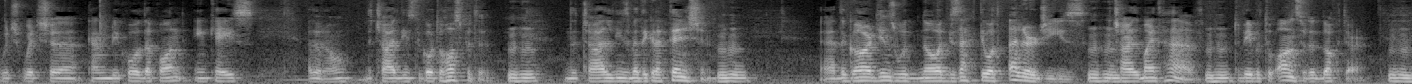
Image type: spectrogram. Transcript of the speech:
which, which uh, can be called upon in case, I don't know, the child needs to go to hospital, Mm-hmm. the child needs medical attention. Mm-hmm. Uh, the guardians would know exactly what allergies the child might have Mhm. to be able to answer the doctor. Mm-hmm.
